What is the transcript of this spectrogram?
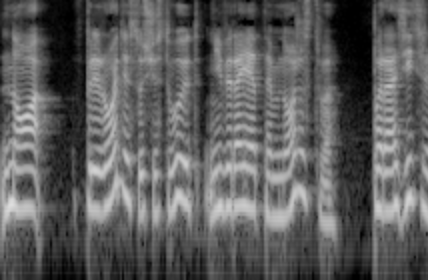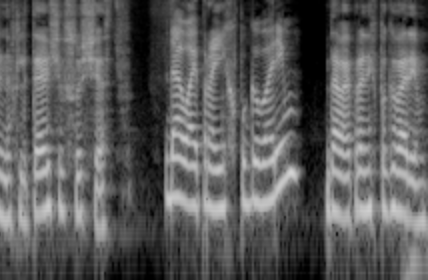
Но в природе существует невероятное множество поразительных летающих существ. Давай про них поговорим. Давай про них поговорим.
